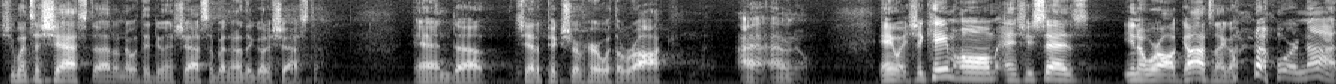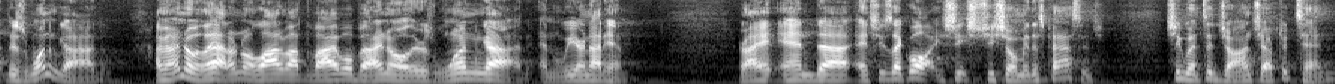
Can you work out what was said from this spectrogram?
She went to Shasta. I don't know what they do in Shasta, but I know they go to Shasta. And uh, she had a picture of her with a rock. I, I don't know. Anyway, she came home and she says, You know, we're all gods. And I go, No, we're not. There's one God. I mean, I know that. I don't know a lot about the Bible, but I know there's one God, and we are not Him. Right? And, uh, and she's like, Well, she, she showed me this passage. She went to John chapter 10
